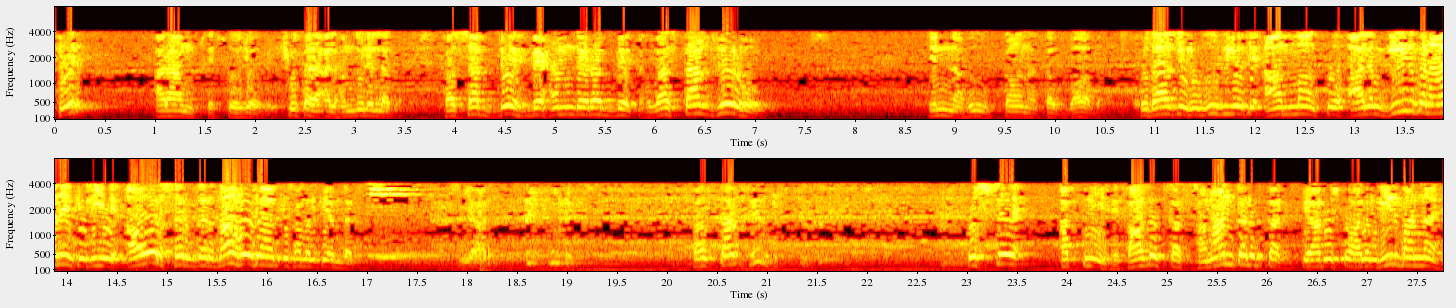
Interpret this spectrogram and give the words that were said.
پھر آرام سے سو جاؤ گے شکر الحمد للہ سب بے حمد رب وسطر ہو ان کان طواب خدا کی ربوبیت عامہ کو عالمگیر بنانے کے لیے اور سرگرداں ہو جائے اس عمل کے اندر۔ یار۔ اس سے اپنی حفاظت کا سامان طلب کر کہ اب اس کو عالمگیر ماننا ہے۔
